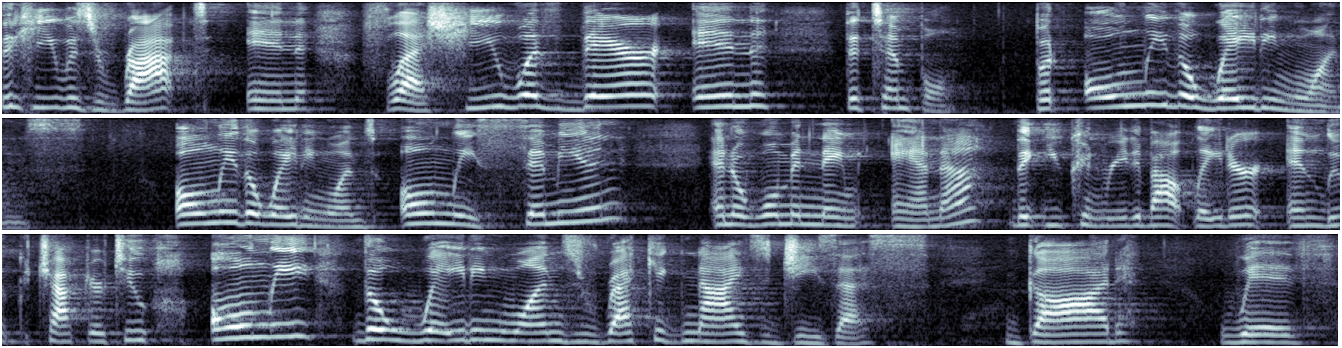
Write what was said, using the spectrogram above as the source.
that he was wrapped in flesh. He was there in the temple, but only the waiting ones, only the waiting ones, only Simeon and a woman named Anna that you can read about later in Luke chapter 2, only the waiting ones recognize Jesus, God with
